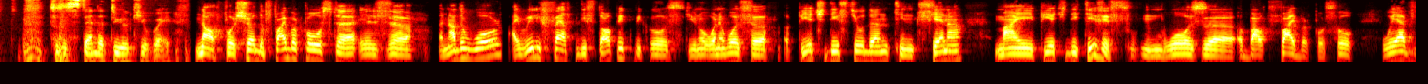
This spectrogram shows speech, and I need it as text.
to the standard dual cure way? No, for sure, the fiber post uh, is uh, another world. I really felt this topic because, you know, when I was a, a PhD student in Siena, my PhD thesis was uh, about fiber. So we have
